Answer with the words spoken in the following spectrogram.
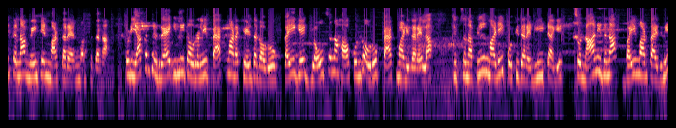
ಹೈಜಿನಿಕ್ ಅನ್ನ ಮೇಂಟೈನ್ ಮಾಡ್ತಾರೆ ಅನ್ನುವಂಥದ್ದನ್ನ. ನೋಡಿ ಯಾಕಂತ ಹೇಳಿದ್ರೆ ಇಲ್ಲಿ ಅವರಲ್ಲಿ ಪ್ಯಾಕ್ ಮಾಡಕ್ ಹೇಳ್ದಾಗ ಅವರು ಕೈಗೆ ಗ್ಲೌಸ್ ಅನ್ನ ಹಾಕೊಂಡು ಅವರು ಪ್ಯಾಕ್ ಮಾಡಿದ್ದಾರೆ. ಎಲ್ಲ ಚಿಪ್ಸ್ ಅನ್ನ ಫಿಲ್ ಮಾಡಿ ಕೊಟ್ಟಿದ್ದಾರೆ ನೀಟಾಗಿ. ಸೊ ನಾನು ಇದನ್ನ ಬೈ ಮಾಡ್ತಾ ಇದ್ದೀನಿ.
